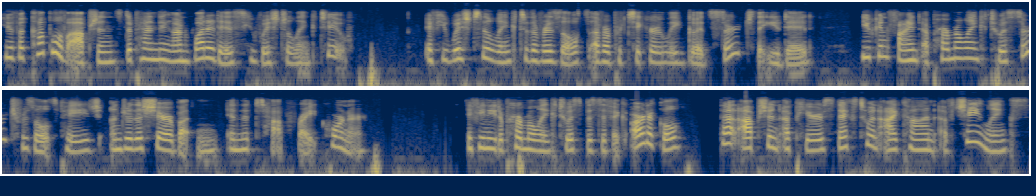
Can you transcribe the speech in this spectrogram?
You have a couple of options depending on what it is you wish to link to. If you wish to link to the results of a particularly good search that you did, you can find a permalink to a search results page under the Share button in the top right corner. If you need a permalink to a specific article, that option appears next to an icon of chain links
